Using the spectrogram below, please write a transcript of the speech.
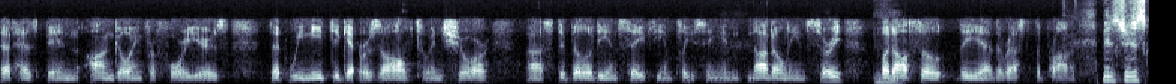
that has been ongoing for four years that we need to get resolved to ensure uh, stability and safety in policing, in, not only in Surrey but mm-hmm. also the uh, the rest of the province. Minister, just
